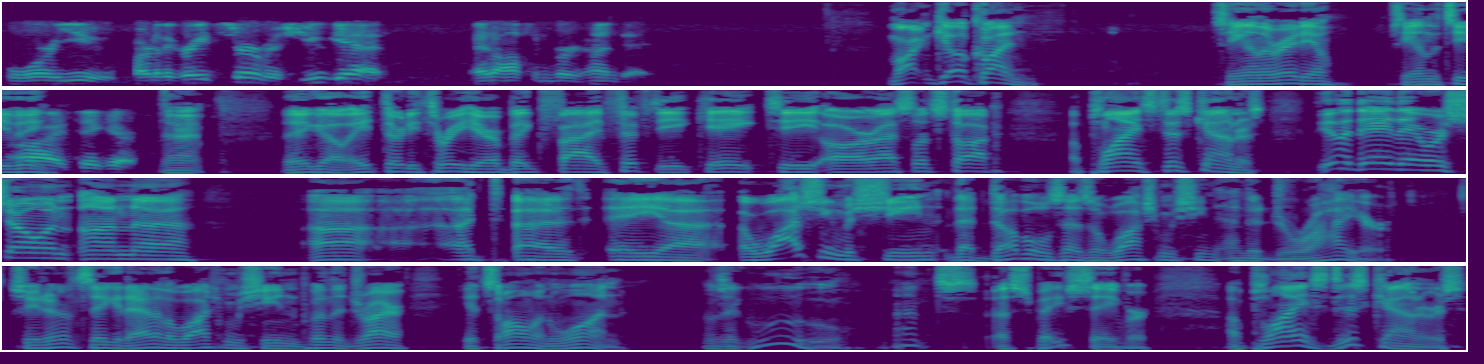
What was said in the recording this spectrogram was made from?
for you. Part of the great service you get at Auffenberg Hyundai. Martin Kilcoyne. See you on the radio. See you on the TV. All right, take care. All right. There you go. 833 here, big 550 KTRS. Let's talk appliance discounters. The other day they were showing on uh, uh, a, a, a, uh, a, washing machine that doubles as a washing machine and a dryer. So you don't have to take it out of the washing machine and put it in the dryer. It's all in one. I was like, ooh, that's a space saver. Appliance discounters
